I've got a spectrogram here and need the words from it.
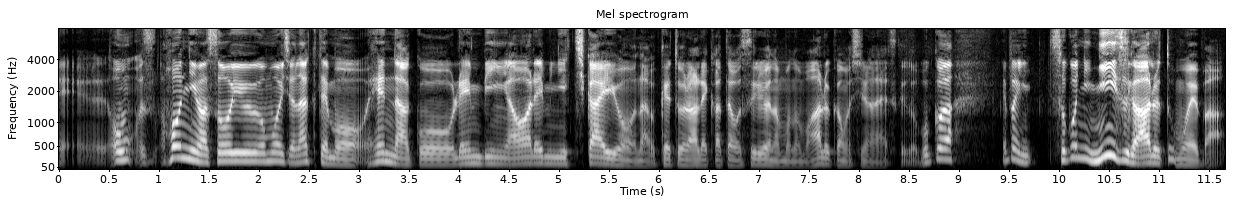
えー、本人はそういう思いじゃなくても変なこう憐憫哀れみに近いような受け取られ方をするようなものもあるかもしれないですけど僕はやっぱりそこにニーズがあると思えば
